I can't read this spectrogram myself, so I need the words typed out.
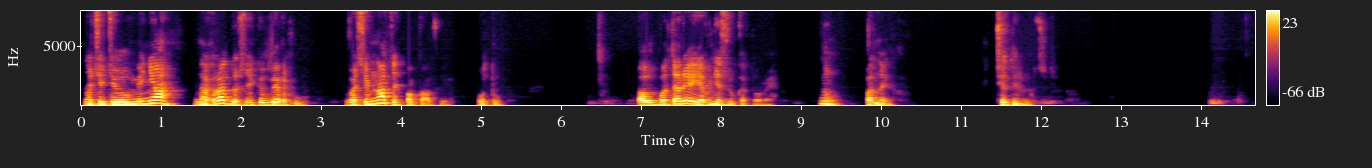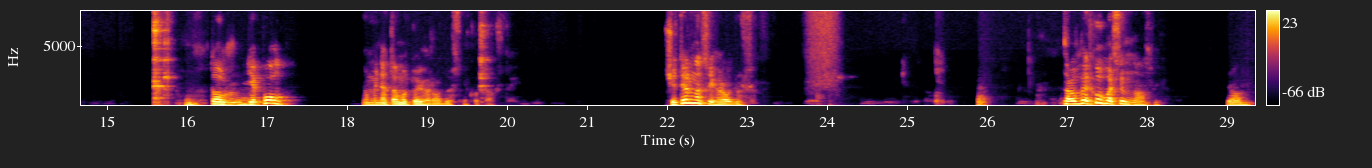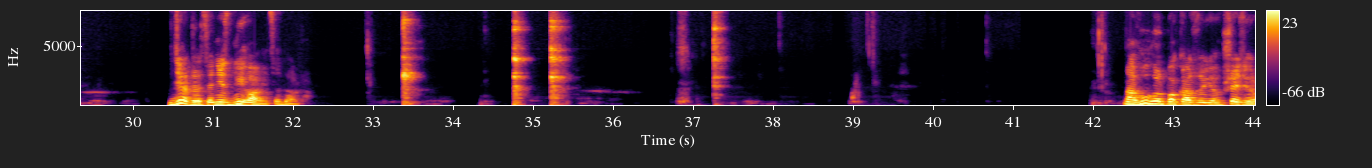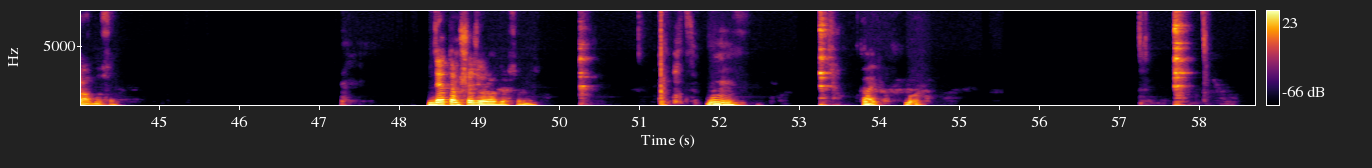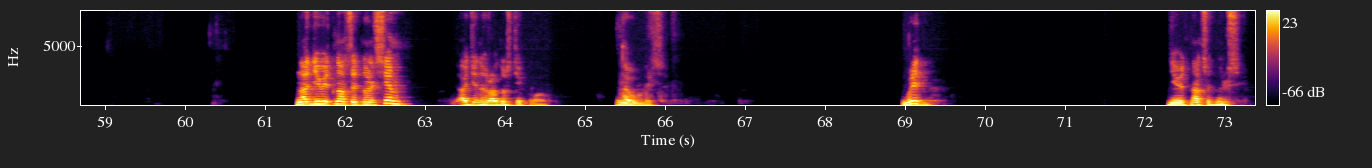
Значит, у меня на градуснике вверху 18 показывает. Вот тут. А в батарее внизу которая. Ну, панелька. 14. То, где пол, у меня там вот той градусник вот так стоит. 14 градусов. А вверху 18. Да. Держится, не сдвигается даже. А Google показує 6 градусів. Де там 6 градусів? М. Кайф. Боже. На 19.07 1 градус тепла на улице. Видно? 19.07.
